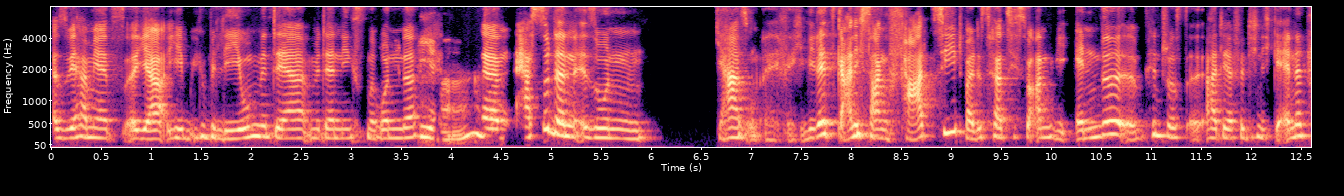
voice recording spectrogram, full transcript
Also wir haben ja jetzt äh, ja Jubiläum mit der mit der nächsten Runde. Ja. Ähm, hast du denn so ein ja, so, ich will jetzt gar nicht sagen Fazit, weil das hört sich so an wie Ende. Äh, Pinterest äh, hat ja für dich nicht geendet.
